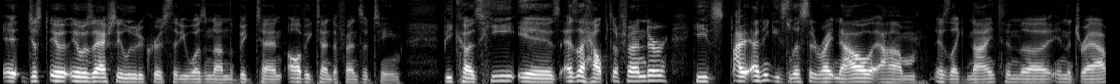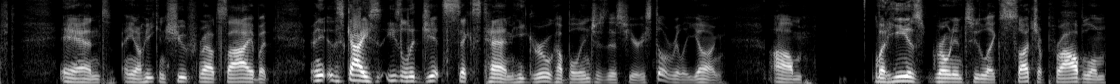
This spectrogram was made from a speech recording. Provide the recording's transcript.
It just it, it was actually ludicrous that he wasn't on the Big Ten All Big Ten defensive team because he is as a help defender. He's I, I think he's listed right now um, as like ninth in the in the draft, and you know he can shoot from outside. But I mean, this guy he's, he's legit six ten. He grew a couple inches this year. He's still really young. Um, but he has grown into like such a problem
